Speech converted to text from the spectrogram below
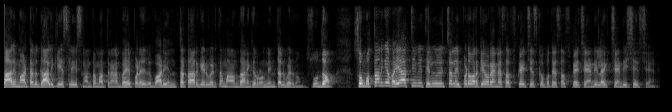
గాలి మాటలు గాలి కేసులు వేసినంత మాత్రమే భయపడేది. వాడు ఎంత టార్గెట్ పెడితే మనం దానికి రెండింతలు పెడదాం. చూద్దాం. సో మొత్తానికి వైఆర్టీవీ తెలుగు న్యూస్ ఛానల్ ఇప్పటివరకు ఎవరైనా సబ్స్క్రైబ్ చేసుకోకపోతే సబ్స్క్రైబ్ చేయండి లైక్ చేయండి షేర్ చేయండి.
